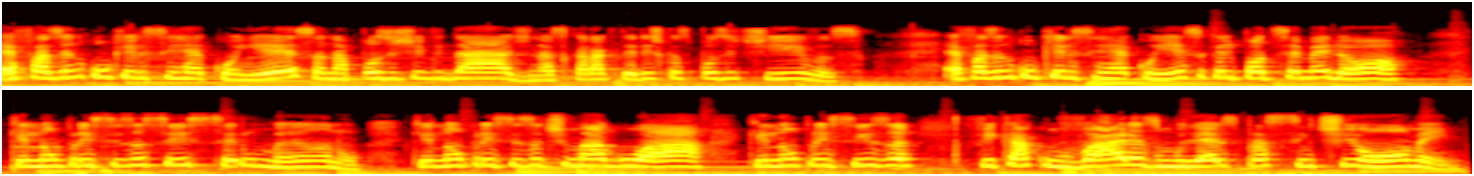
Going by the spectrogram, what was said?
é fazendo com que ele se reconheça na positividade, nas características positivas. É fazendo com que ele se reconheça que ele pode ser melhor, que ele não precisa ser ser humano, que ele não precisa te magoar, que ele não precisa ficar com várias mulheres para se sentir homem.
